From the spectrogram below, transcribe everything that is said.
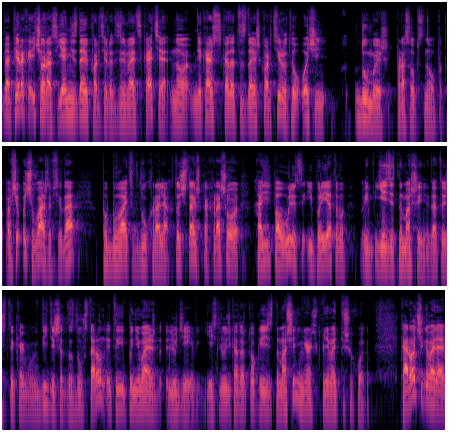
во-первых, еще раз, я не сдаю квартиру, это занимается Катя, но мне кажется, когда ты сдаешь квартиру, ты очень думаешь про собственный опыт. Вообще очень важно всегда побывать в двух ролях. Точно так же, как хорошо ходить по улице и при этом ездить на машине, да, то есть ты как бы видишь это с двух сторон, и ты понимаешь людей. Есть люди, которые только ездят на машине, не очень понимают пешеходов. Короче говоря,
